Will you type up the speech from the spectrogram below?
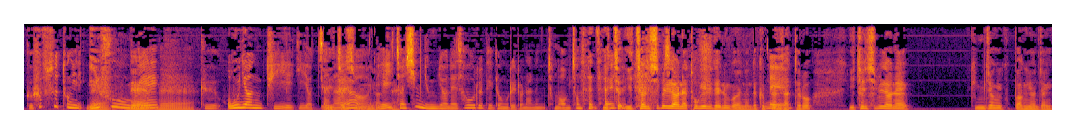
그 흡수 통일 네, 이후에 네, 네. 그 5년 뒤 얘기였잖아요. 2016년, 예, 2016년에 서울을 배경으로 일어나는 정말 엄청난 사회. 2011년에 통일이 되는 거였는데 급변 네. 사태로 2011년에 김정일 국방위원장이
